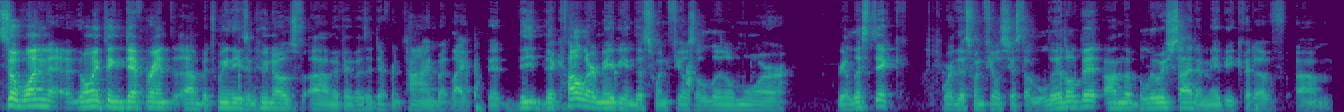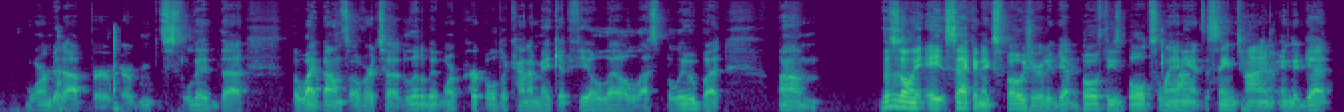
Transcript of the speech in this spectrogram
so one, the only thing different um, between these, and who knows um, if it was a different time, but like the, the the color maybe in this one feels a little more realistic, where this one feels just a little bit on the bluish side, and maybe could have um, warmed it up or, or slid the the white balance over to a little bit more purple to kind of make it feel a little less blue. But um, this is only eight second exposure to get both these bolts landing Wow. at the same time, and to get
